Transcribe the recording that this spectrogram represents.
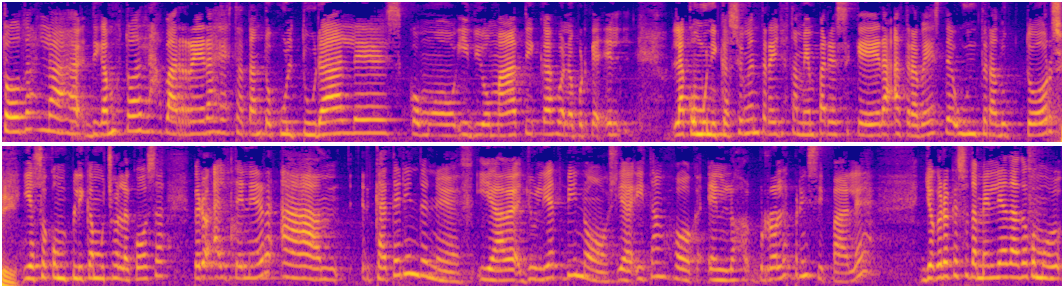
todas las, digamos, todas las barreras, estas, tanto culturales como idiomáticas, bueno, porque el- la comunicación entre ellos también parece que era a través de un traductor Sí. y eso complica mucho la cosa. Pero al tener a um, Catherine Deneuve y a Juliette Binoche y a Ethan Hawke en los roles principales, yo creo que eso también le ha dado como,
